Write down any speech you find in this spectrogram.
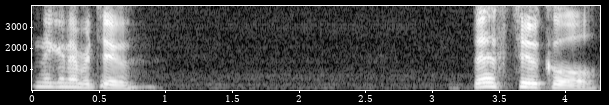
Sneaker number two. This too cool.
